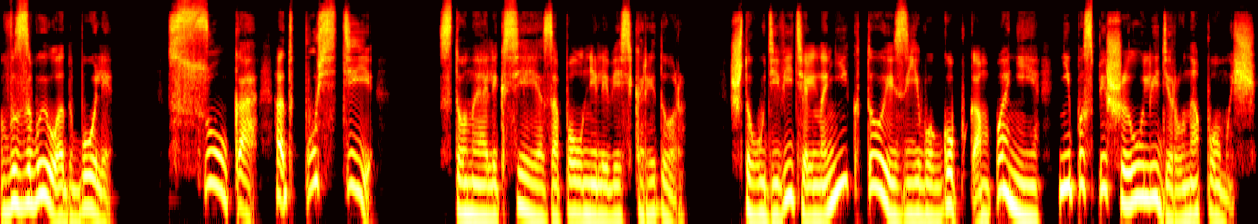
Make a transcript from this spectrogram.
взвыл от боли. «Сука, отпусти!» Стоны Алексея заполнили весь коридор. Что удивительно, никто из его гоп-компании не поспешил лидеру на помощь.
